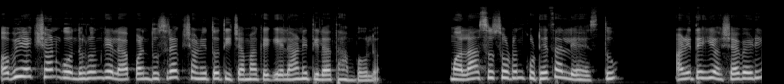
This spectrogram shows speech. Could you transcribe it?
अभि एक क्षण गोंधळून गेला पण दुसऱ्या क्षणी तो तिच्यामागे गेला आणि तिला थांबवलं. मला असं सोडून कुठे चालली आहेस तू? आणि तेही अशा वेळी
